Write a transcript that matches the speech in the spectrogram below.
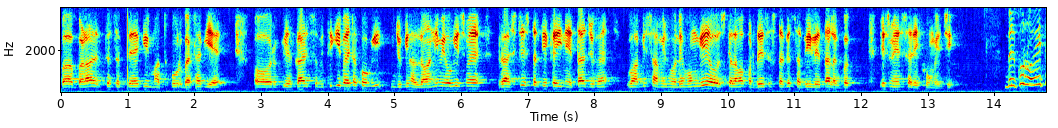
बड़ा कह सकते हैं कि महत्वपूर्ण बैठक ये है और यह कार्य समिति की बैठक होगी जो कि हल्द्वानी में होगी इसमें राष्ट्रीय स्तर के कई नेता जो है वह भी शामिल होने होंगे और उसके अलावा प्रदेश स्तर के सभी नेता लगभग इसमें शरीक होंगे। जी। बिल्कुल रोहित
